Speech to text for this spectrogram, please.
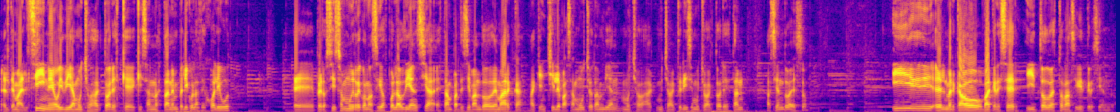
El tema del cine. Hoy día muchos actores que quizás no están en películas de Hollywood, eh, pero sí son muy reconocidos por la audiencia, están participando de marca. Aquí en Chile pasa mucho también. muchas actrices muchos actores están haciendo eso. Y el mercado va a crecer y todo esto va a seguir creciendo.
